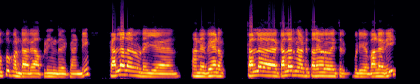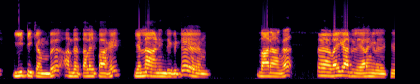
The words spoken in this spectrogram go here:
ஒப்புக்கொண்டாரு அப்படின்றதுக்காண்டி கல்லழருடைய அந்த வேடம் கல்ல கல்லர் நாட்டு தலைவரை வைத்திருக்கக்கூடிய வளரி ஈட்டி கம்பு அந்த தலைப்பாகை எல்லாம் அணிந்துக்கிட்டு வராங்க. அஹ் இறங்குறதுக்கு.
